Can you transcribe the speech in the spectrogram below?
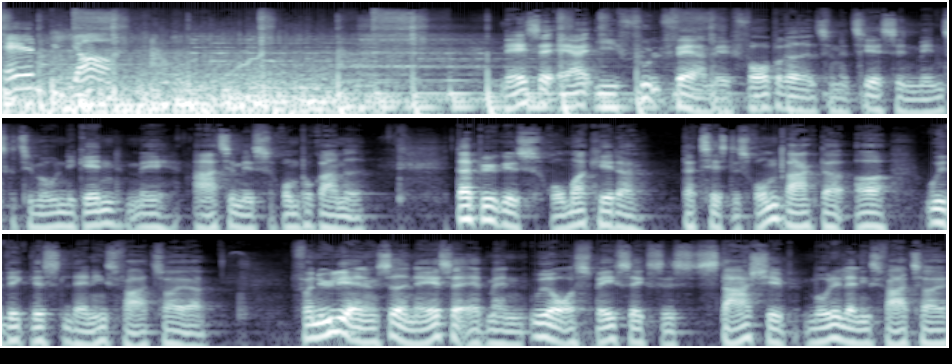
and beyond. NASA er i fuld færd med forberedelserne til at sende mennesker til månen igen med Artemis-rumprogrammet. Der bygges rumraketter, der testes rumdragter og udvikles landingsfartøjer. For nylig annoncerede NASA, at man udover SpaceX's Starship månelandingsfartøj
